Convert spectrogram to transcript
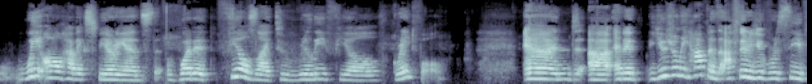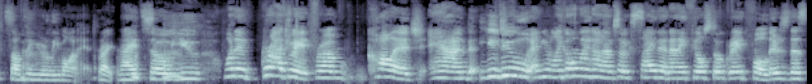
we all have experienced what it feels like to really feel grateful. And, uh, and it usually happens after you've received something you really wanted. Right. Right. So you want to graduate from college and you do, and you're like, oh my God, I'm so excited and I feel so grateful. There's this,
